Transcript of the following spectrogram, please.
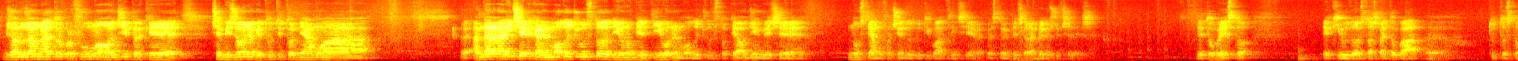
bisogna usare un altro profumo oggi perché c'è bisogno che tutti torniamo a eh, andare alla ricerca nel modo giusto di un obiettivo nel modo giusto, che oggi invece non stiamo facendo tutti quanti insieme, questo mi piacerebbe che succedesse. Detto questo, e chiudo questo aspetto qua, eh, tutta questa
